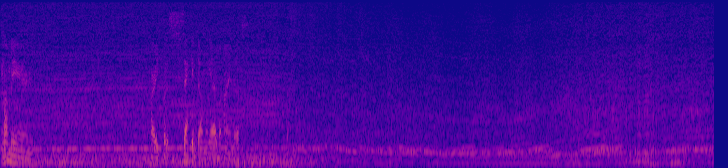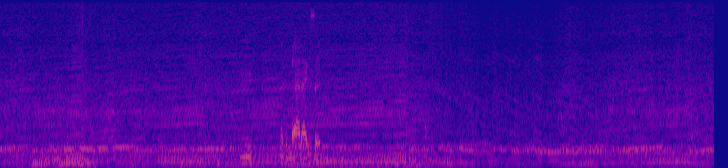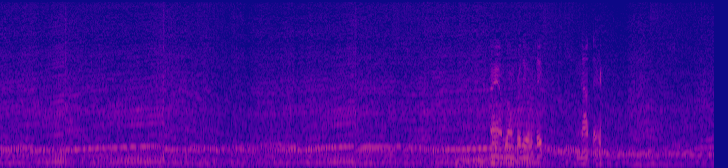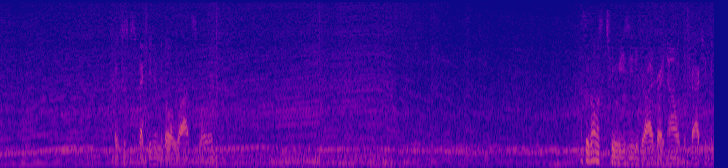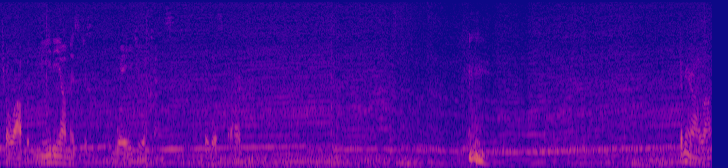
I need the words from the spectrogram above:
Come here. Already put a second on the guy behind us. Mm, that's a bad exit. Alright, I'm going for the overtake. Not there. I was just expecting him to go a lot slower. This is almost too easy to drive right now with the traction control off, but medium is just way too intense for this car. Come here, Ilott.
